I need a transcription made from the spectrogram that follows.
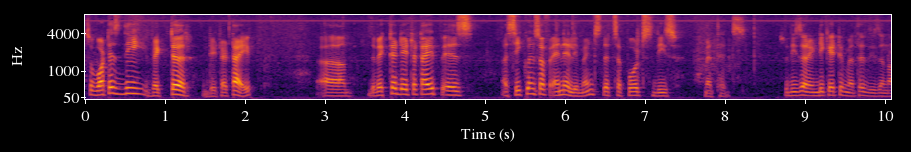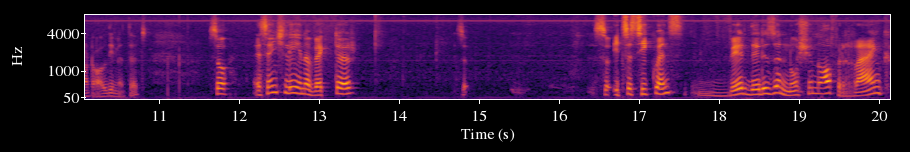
So, what is the vector data type? Uh, the vector data type is a sequence of n elements that supports these methods. So, these are indicative methods, these are not all the methods. So, essentially in a vector, so it is a sequence where there is a notion of rank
